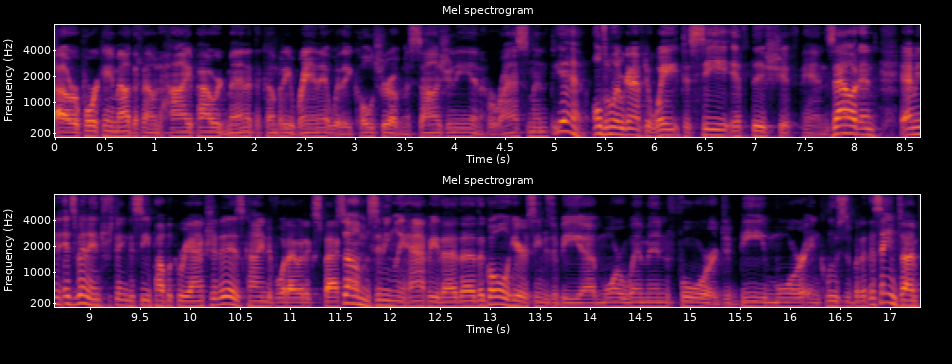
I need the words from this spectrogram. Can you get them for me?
a report came out that found high-powered men at the company ran it with a culture of misogyny and harassment. But yeah, ultimately we're gonna have to wait to see if this shift pans out. And I mean, it's been interesting to see public reaction. It is kind of what I would expect. Some seemingly happy that the, the goal here seems to be uh, more women forward, to be more inclusive. But at the same time,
